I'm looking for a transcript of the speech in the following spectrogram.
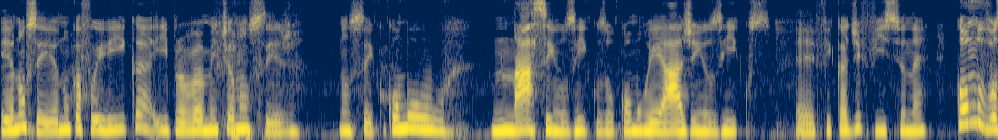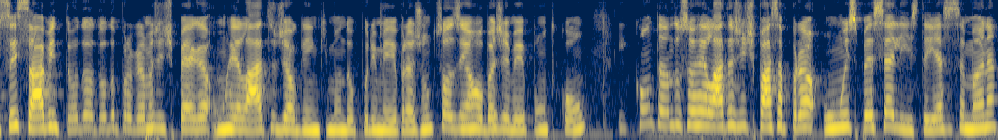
Eu não sei, eu nunca fui rica e provavelmente eu não seja. Não sei como nascem os ricos ou como reagem os ricos. É, fica difícil, né? Como vocês sabem, todo, todo programa a gente pega um relato de alguém que mandou por e-mail para juntosozinho.gmail.com e contando o seu relato a gente passa para um especialista. E essa semana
